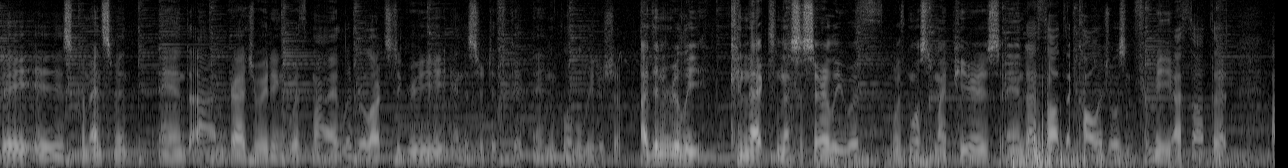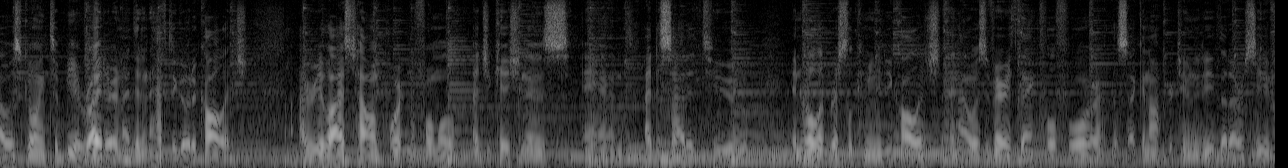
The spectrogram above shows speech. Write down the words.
Today is commencement and I'm graduating with my liberal arts degree and a certificate in global leadership. I didn't really connect necessarily with, with most of my peers and I thought that college wasn't for me. I thought that I was going to be a writer and I didn't have to go to college. I realized how important a formal education is and I decided to enroll at Bristol Community College and I was very thankful for the second opportunity that I received.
